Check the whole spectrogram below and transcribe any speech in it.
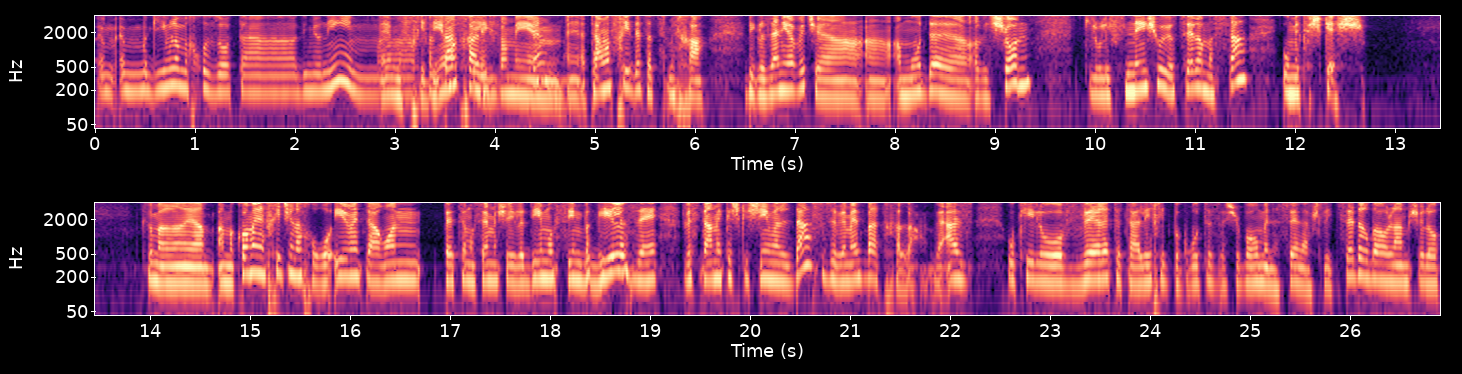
הם, הם מגיעים למחוזות הדמיוניים, הפנטסטיים. הם מפחידים אותך לפעמים, כן. אתה מפחיד את עצמך. בגלל זה אני אוהבת שהעמוד הראשון, כאילו לפני שהוא יוצא למסע, הוא מקשקש. כלומר, המקום היחיד שאנחנו רואים את אהרון בעצם עושה מה שילדים עושים בגיל הזה, וסתם מקשקשים על דף, זה באמת בהתחלה. ואז הוא כאילו עובר את התהליך התבגרות הזה, שבו הוא מנסה להשליט סדר בעולם שלו,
